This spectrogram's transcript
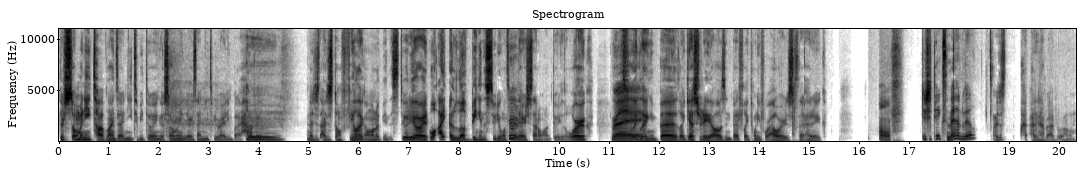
there's so many top lines that I need to be doing. There's so many lyrics I need to be writing, but I haven't. Mm. And I just I just don't feel like I want to be in the studio. Right? Well, I I love being in the studio once I'm Mm. there. It's just I don't want to do any of the work. Right. I feel like laying in bed. Like yesterday, I was in bed for like 24 hours because I had a headache. oh, did you take some Advil, I just I, I didn't have Advil at home.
